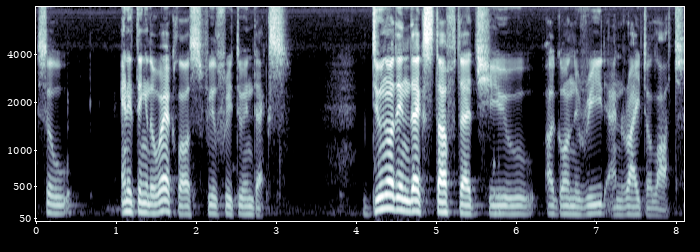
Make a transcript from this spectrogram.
So anything in the where clause, feel free to index. Do not index stuff that you are going to read and write a lot.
